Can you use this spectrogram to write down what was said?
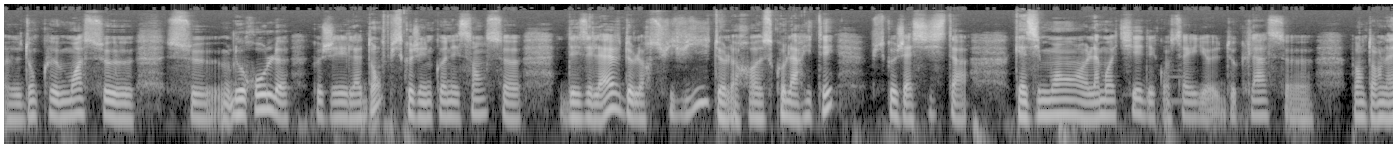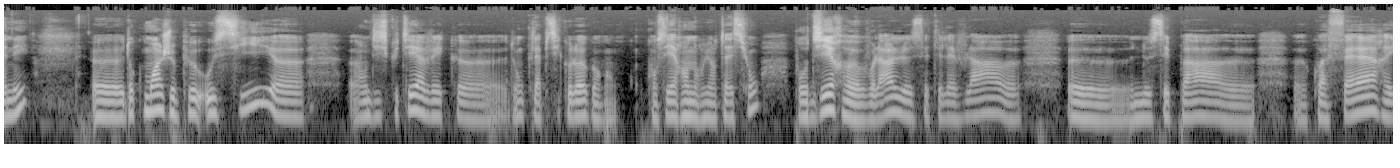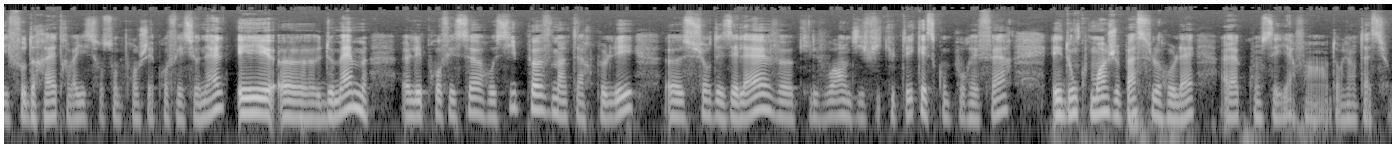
Euh, donc euh, moi, ce, ce, le rôle que j'ai là-dedans, puisque j'ai une connaissance euh, des élèves, de leur suivi, de leur scolarité, puisque j'assiste à quasiment la moitié des conseils de classe pendant l'année. Donc moi, je peux aussi en discuter avec euh, donc la psychologue en conseillère en orientation pour dire euh, voilà le, cet élève là ne sait pas euh, euh, quoi faire et il faudrait travailler sur son projet professionnel. Et euh, de même les professeurs aussi peuvent m'interpeller euh, sur des élèves euh, qu'ils voient en difficulté qu'est-ce qu'on pourrait faire. Et donc moi je passe le relais à la conseillère enfin d'orientation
